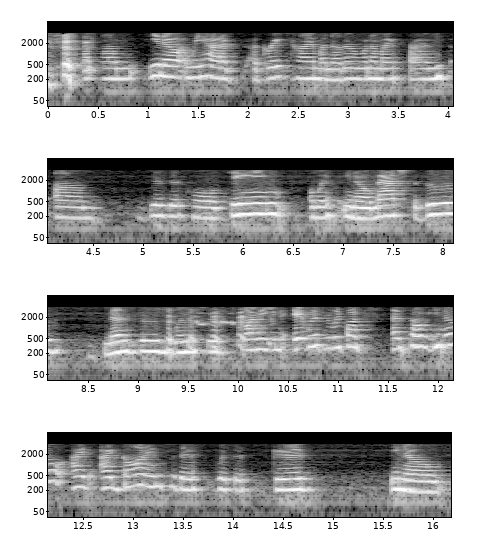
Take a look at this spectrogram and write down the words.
um, you know, and we had a, a great time. Another one of my friends um, did this whole game with, you know, match the boobs, men's boobs, women's boobs. I mean, it was really fun. And so, you know, I'd, I'd gone into this with this good, you know,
